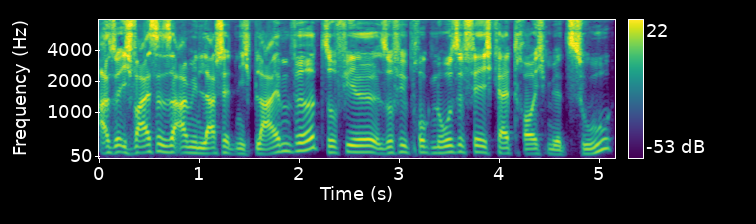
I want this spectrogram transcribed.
Also ich weiß, dass Armin Laschet nicht bleiben wird. So viel, so viel Prognosefähigkeit traue ich mir zu.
